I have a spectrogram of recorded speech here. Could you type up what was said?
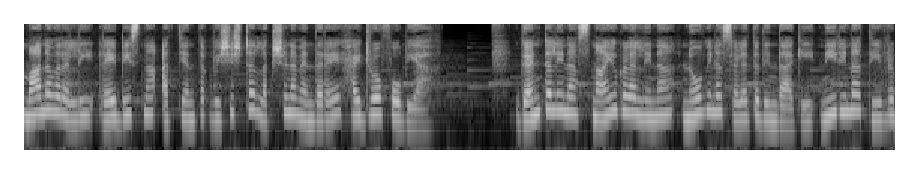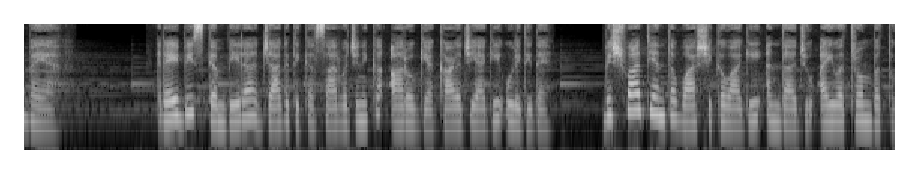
ಮಾನವರಲ್ಲಿ ರೇಬಿಸ್ನ ಅತ್ಯಂತ ವಿಶಿಷ್ಟ ಲಕ್ಷಣವೆಂದರೆ ಹೈಡ್ರೋಫೋಬಿಯಾ. ಗಂಟಲಿನ ಸ್ನಾಯುಗಳಲ್ಲಿನ ನೋವಿನ ಸೆಳೆತದಿಂದಾಗಿ ನೀರಿನ ತೀವ್ರ ಭಯ. ರೇಬಿಸ್ ಗಂಭೀರ ಜಾಗತಿಕ ಸಾರ್ವಜನಿಕ ಆರೋಗ್ಯ ಕಾಳಜಿಯಾಗಿ ಉಳಿದಿದೆ. ವಿಶ್ವಾದ್ಯಂತ ವಾರ್ಷಿಕವಾಗಿ ಅಂದಾಜು ಐವತ್ತೊಂಬತ್ತು,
